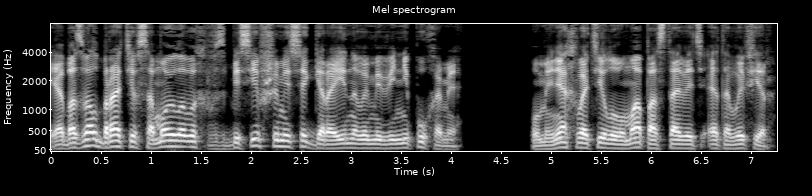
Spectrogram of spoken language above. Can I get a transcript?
и обозвал братьев Самойловых взбесившимися героиновыми винни-пухами. У меня хватило ума поставить это в эфир.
